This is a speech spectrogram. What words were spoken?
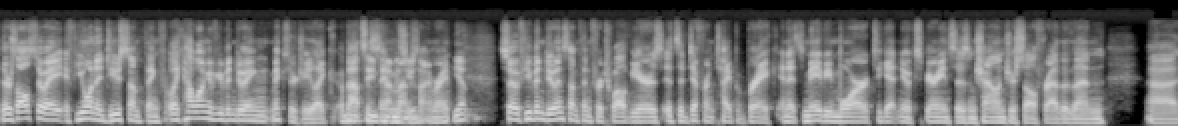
there's also a if you want to do something for like how long have you been doing Mixergy? Like about, about the same, same amount of time, right? Yep. So if you've been doing something for 12 years, it's a different type of break, and it's maybe more to get new experiences and challenge yourself rather than uh,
